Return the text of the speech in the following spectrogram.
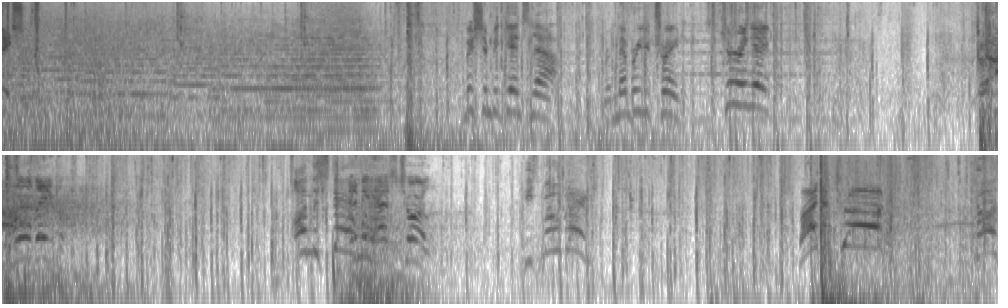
Domination. Mission begins now. Remember your training. Securing Able. Hold Able. On the stairwell! Enemy has Charlie. He's moving! Find the truck! Fire!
